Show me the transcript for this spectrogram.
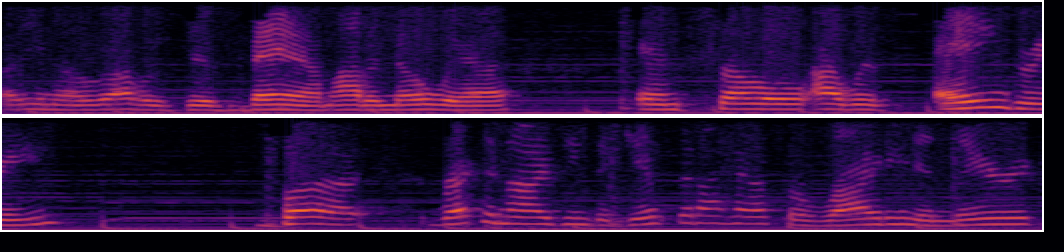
uh, you know, I was just bam out of nowhere. And so I was angry, but recognizing the gift that I have for writing and lyrics.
